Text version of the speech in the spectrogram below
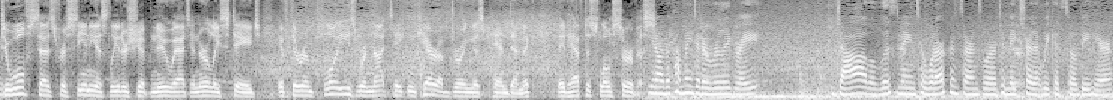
DeWolf says Fresenius leadership knew at an early stage if their employees were not taken care of during this pandemic, they'd have to slow service. You know, the company did a really great job of listening to what our concerns were to make sure that we could still be here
